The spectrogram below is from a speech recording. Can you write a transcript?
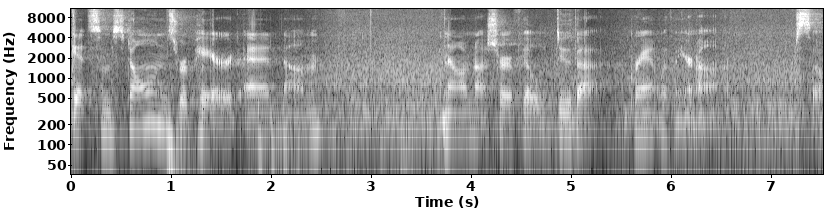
get some stones repaired, and um, now I'm not sure if he'll do that grant with me or not, so.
